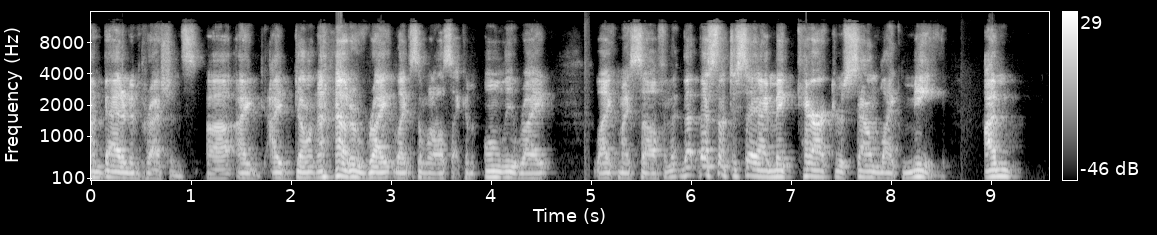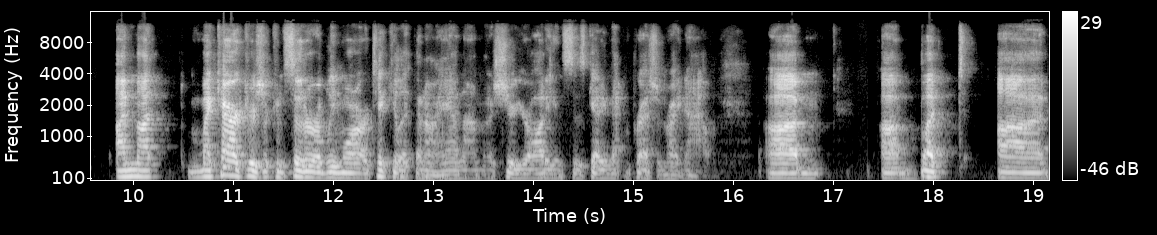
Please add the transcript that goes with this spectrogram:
I'm bad at impressions. Uh, I I don't know how to write like someone else. I can only write like myself, and that, that's not to say I make characters sound like me. I'm I'm not. My characters are considerably more articulate than I am. I'm sure your audience is getting that impression right now. Um, uh, but uh,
